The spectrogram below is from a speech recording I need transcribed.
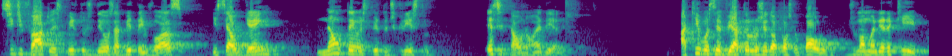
se de fato o espírito de Deus habita em vós, e se alguém não tem o Espírito de Cristo, esse tal não é dele. Aqui você vê a teologia do apóstolo Paulo de uma maneira que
